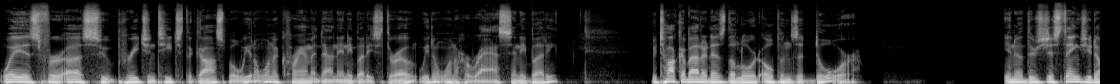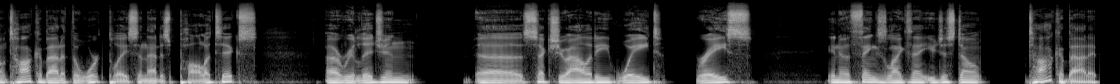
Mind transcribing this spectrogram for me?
way is for us who preach and teach the gospel. We don't want to cram it down anybody's throat, we don't want to harass anybody. We talk about it as the Lord opens a door. You know, there's just things you don't talk about at the workplace, and that is politics, uh, religion, uh, sexuality, weight, race, you know, things like that. You just don't talk about it.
